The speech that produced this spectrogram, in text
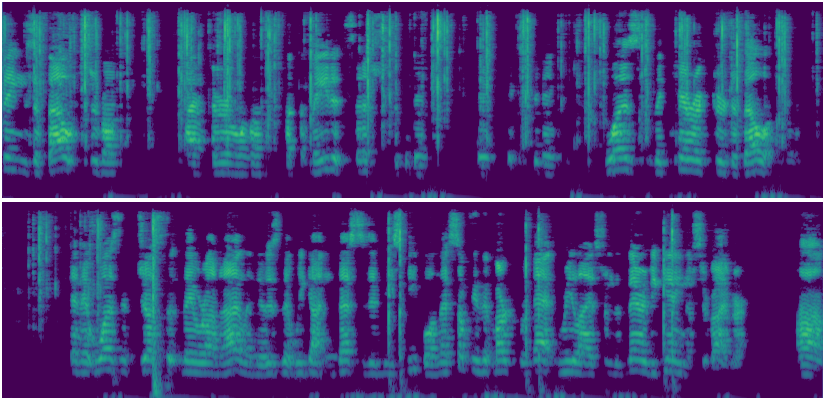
things about Survivor made it such a big thing was the character development. And it wasn't just that they were on an island, it was that we got invested in these people. And that's something that Mark Burnett realized from the very beginning of Survivor. Um,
